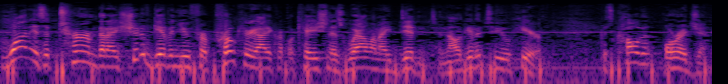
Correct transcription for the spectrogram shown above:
One is a term that I should have given you for prokaryotic replication as well, and I didn't, and I'll give it to you here. It's called an origin.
